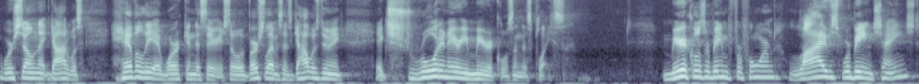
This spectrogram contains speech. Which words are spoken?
we're shown that God was heavily at work in this area. So verse 11 says, God was doing extraordinary miracles in this place. Miracles were being performed, lives were being changed.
